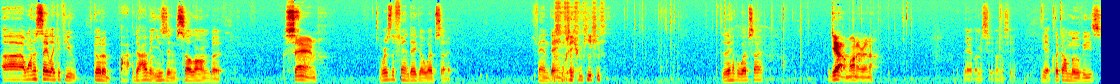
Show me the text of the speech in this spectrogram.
Uh, I want to say like if you go to, I haven't used it in so long, but Same. where's the Fandango website? Fandango. What do you mean? Do they have a website? Yeah, I'm on it right now. There, let me see. Let me see. Yeah, click on movies.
